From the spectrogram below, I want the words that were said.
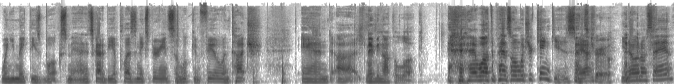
when you make these books, man. It's got to be a pleasant experience to look and feel and touch. And uh, Maybe not to look. well, it depends on what your kink is. That's true. You know what I'm saying?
